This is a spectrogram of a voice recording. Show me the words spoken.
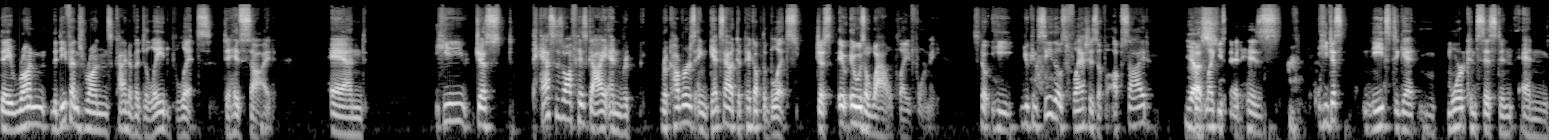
They run the defense runs kind of a delayed blitz to his side, and he just passes off his guy and re- recovers and gets out to pick up the blitz. Just it, it was a wow play for me. So he you can see those flashes of upside Yes. but like you said, his he just needs to get more consistent and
